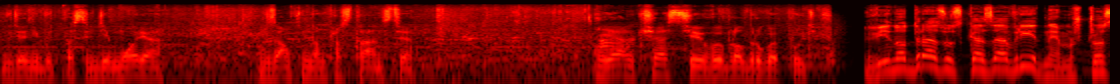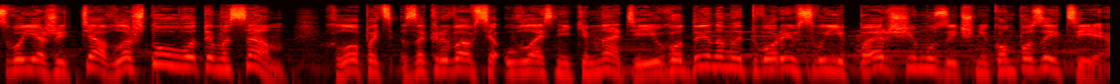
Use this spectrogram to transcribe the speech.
где-нибудь посреди моря, в замкнутом пространстве. Я, к счастью, выбрал другой путь. Він одразу сказав рідним, що своє життя влаштовуватиме сам. Хлопець закривався у власній кімнаті і годинами творив свої перші музичні композиції.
